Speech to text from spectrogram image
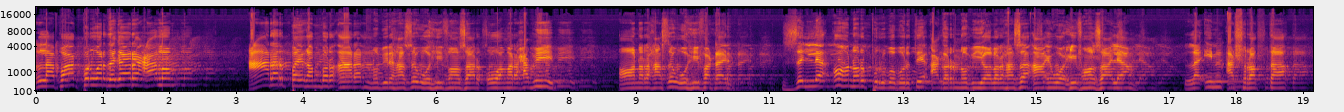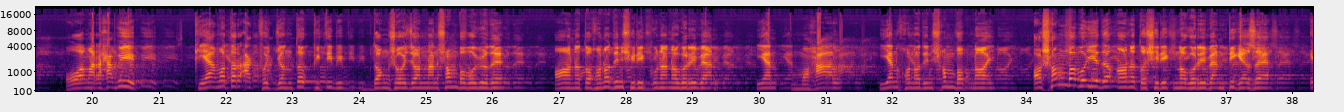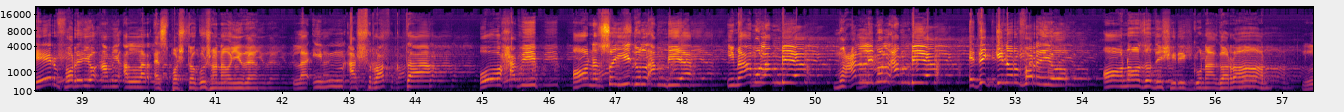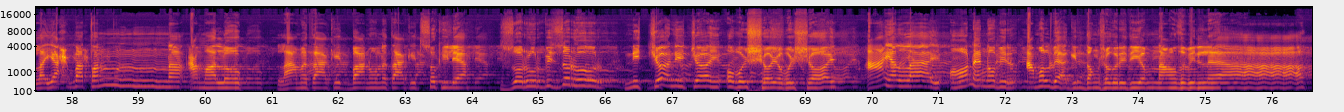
আল্লাহ পাক পরওয়ার জায়গার আলম। আর আর পয়গাম্বর, আর আর নবীর হাসে ওহি ফাঁসার ও আমার হাবিব, অনর হাসে ওহি ফাটাইর জেল্লা অনর পূর্ববর্তী আগর নবী অলর হাসে আয় ওহি ফাঁসাইলাম লা ইন আশরাক্তা। ও আমার হাবিব, কিয়ামতর আগ পর্যন্ত পৃথিবী ধ্বংস হয়ে সম্ভব হইবে অনত হনদিন শিরিক গুণা নগরিবেন। ইয়ান মহাল, ইয়ান কোনোদিন সম্ভব নয়। অসম্ভব হইয়ে দে অনত শিরিক নগরিবেন ঠিক আছে এর পরেও আমি আল্লাহর স্পষ্ট ঘোষণা হইয়ে দে লা ইন আশরাক্তা, ও হাবিব অন সৈয়দুল আম্বিয়া, ইমামুল আম্বিয়া, মুআল্লিমুল আম্বিয়া, এদিক কিনোর পরেও অন যদি শিরিক গুণাগরণ লায়াহবাতান্না আমালুক। লাম তাকিদ বানুন তাকিদ সকিলা জরুর বিজরুর, নিশ্চয় নিশ্চয়, অবশ্যই অবশ্যই। আয় আল্লাহ, অনে নবীর আমল ব্যাগিন ধ্বংস করে দিয়ম, নাউযুবিল্লাহ।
